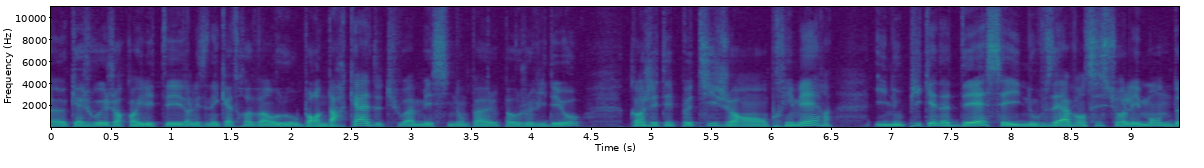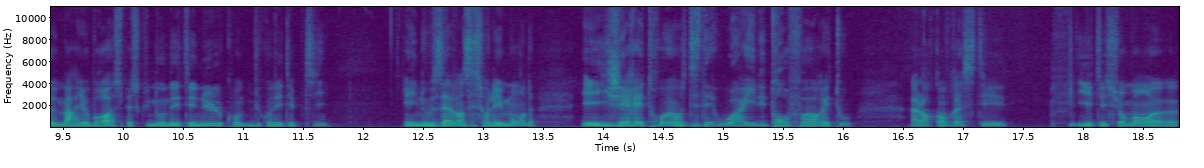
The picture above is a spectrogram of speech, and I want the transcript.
euh, qui a joué genre quand il était dans les années 80 aux, aux bornes d'arcade, tu vois, mais sinon pas, pas aux jeux vidéo, quand j'étais petit, genre en primaire, il nous piquait notre DS et il nous faisait avancer sur les mondes de Mario Bros parce que nous on était nuls vu qu'on était petits. Et il nous faisait avancer sur les mondes et il gérait trop et on se disait, ouais, il est trop fort et tout. Alors qu'en vrai, c'était. Il était sûrement euh,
